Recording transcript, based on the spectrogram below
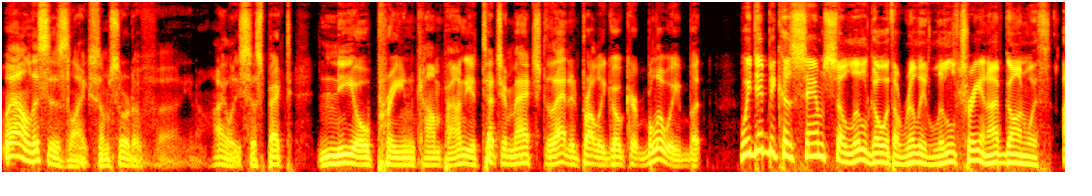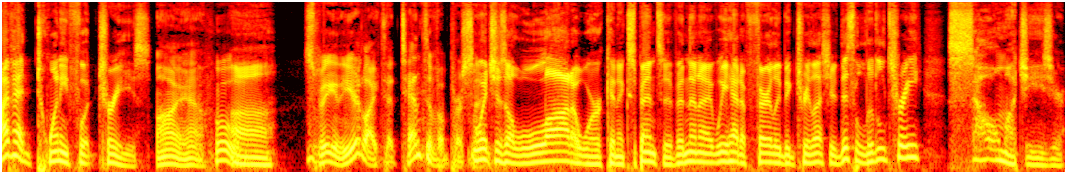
Well, this is like some sort of uh, you know highly suspect neoprene compound. You touch a match to that, it'd probably go kerblooey. But We did because Sam's so little. Go with a really little tree, and I've gone with. I've had twenty foot trees, oh yeah, Ooh. uh, speaking, of, you're like the tenth of a percent. which is a lot of work and expensive. And then I, we had a fairly big tree last year. This little tree, so much easier.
